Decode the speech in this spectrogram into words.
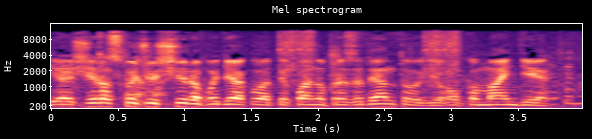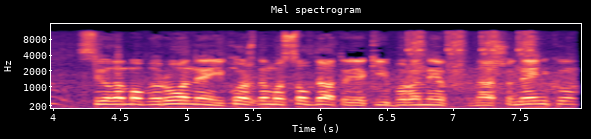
Я ще раз хочу щиро подякувати пану президенту, його команді, силам оборони і кожному солдату, який боронив нашу неньку,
